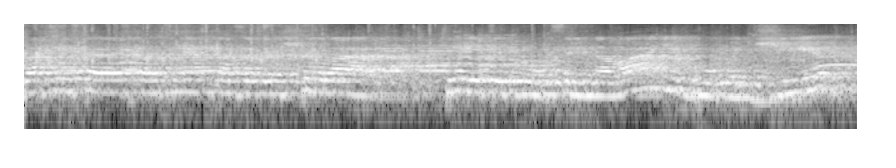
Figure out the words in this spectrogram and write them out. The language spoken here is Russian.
Латвийская спортсменка завершила третий круг соревнований группы G.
